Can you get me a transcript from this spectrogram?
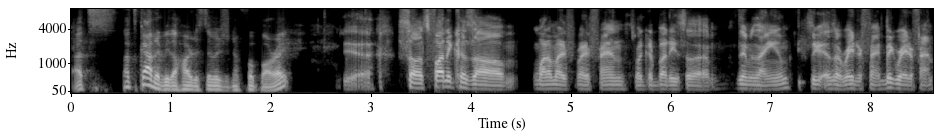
That's that's got to be the hardest division of football, right? Yeah. So it's funny because um one of my my friends, my good buddies, uh, his name is Naeem. He's a, Raider fan, big Raider fan,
